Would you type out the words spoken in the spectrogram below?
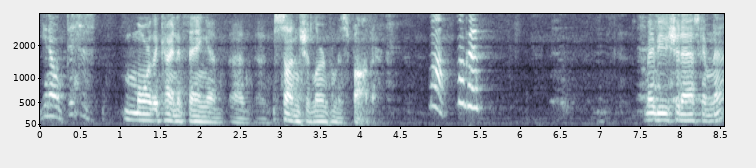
You know, this is more the kind of thing a, a, a son should learn from his father. Oh, okay. Maybe you should ask him now.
